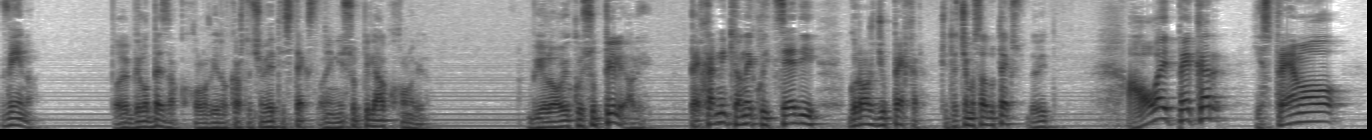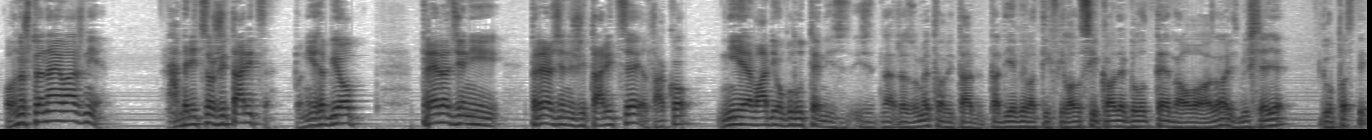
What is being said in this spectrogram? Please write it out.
vino. To je bilo bezalkoholno vino, kao što ćemo vidjeti iz teksta. Oni nisu pili alkoholno vino. Bilo ovi koji su pili, ali peharnik je onaj koji cedi grožđe u pehar. Čitaćemo sad u tekstu, da vidite. A ovaj pekar je spremao Ono što je najvažnije, namirnica od žitarica. To nije bio prerađeni, prerađene žitarice, je tako? Nije vadio gluten iz, iz razumete, ali tad, tad je bila tih filozofija kao da je gluten, ovo, ono, izmišljenje, gluposti.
